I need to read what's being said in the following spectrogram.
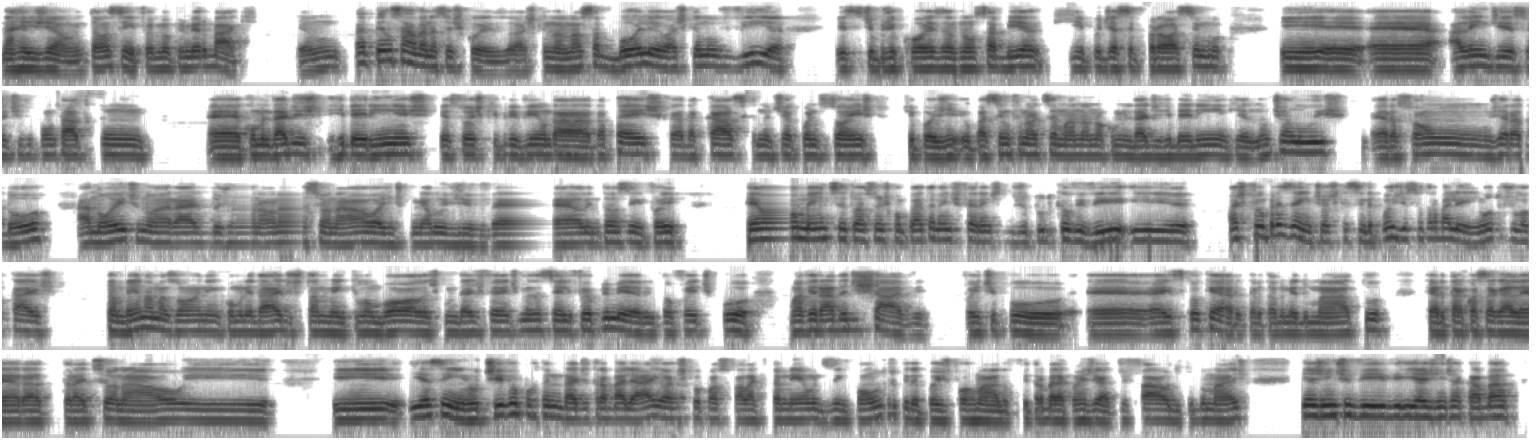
na região. Então, assim, foi meu primeiro baque. Eu não eu pensava nessas coisas. Eu acho que na nossa bolha, eu acho que eu não via esse tipo de coisa, não sabia que podia ser próximo. E, é, além disso, eu tive contato com é, comunidades ribeirinhas, pessoas que viviam da, da pesca, da caça, que não tinha condições. Tipo, eu passei um final de semana numa comunidade ribeirinha que não tinha luz, era só um gerador. À noite, no horário do Jornal Nacional, a gente comia luz de vela. Então, assim, foi realmente situações completamente diferentes de tudo que eu vivi e acho que foi um presente. Acho que, assim, depois disso eu trabalhei em outros locais também na Amazônia, em comunidades também quilombolas, comunidades diferentes, mas assim, ele foi o primeiro. Então foi tipo uma virada de chave. Foi tipo, é, é isso que eu quero. Quero estar no meio do mato, quero estar com essa galera tradicional e e, e assim, eu tive a oportunidade de trabalhar e eu acho que eu posso falar que também é um desencontro, que depois de formado fui trabalhar com resgate de fauna e tudo mais, e a gente vive e a gente acaba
